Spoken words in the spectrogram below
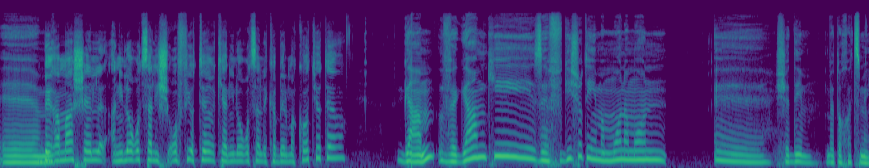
אמ, ברמה של אני לא רוצה לשאוף יותר כי אני לא רוצה לקבל מכות יותר? גם, וגם כי זה הפגיש אותי עם המון המון אה, שדים בתוך עצמי.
